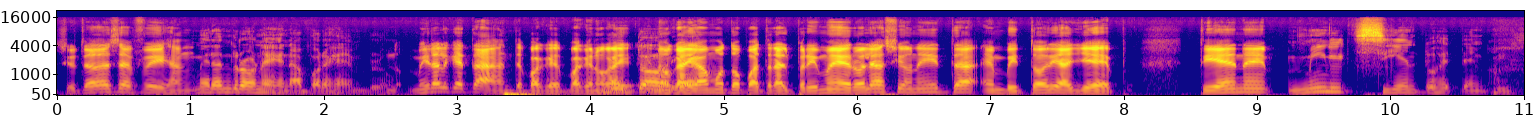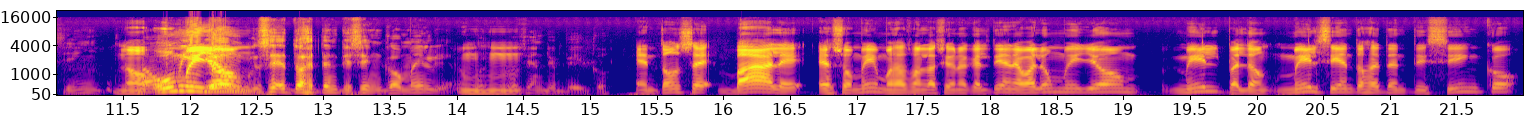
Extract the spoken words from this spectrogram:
Si ustedes se fijan, Miren Dronena, por ejemplo. no- mira el que está antes para que, para que no, cai- Victoria. no caigamos todo para atrás. El primero, es accionista en Victoria Yep. Tiene 1175. No, un millón. 175 mil. Ujú. 200 y pico. Entonces, vale eso mismo, esas son las acciones que él tiene, vale un millón, mil, perdón, mil ciento setenta y cinco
